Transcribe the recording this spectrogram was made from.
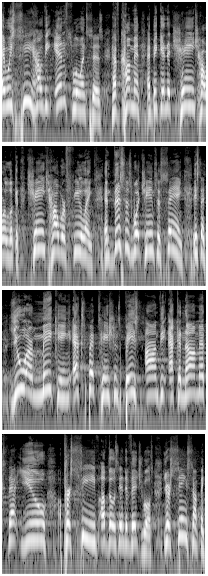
And we see how the influences have come in and begin to change how we're looking, change how we're feeling. And this is what James is saying is that you are making expectations based on the economics that you perceive of those individuals. You're seeing something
